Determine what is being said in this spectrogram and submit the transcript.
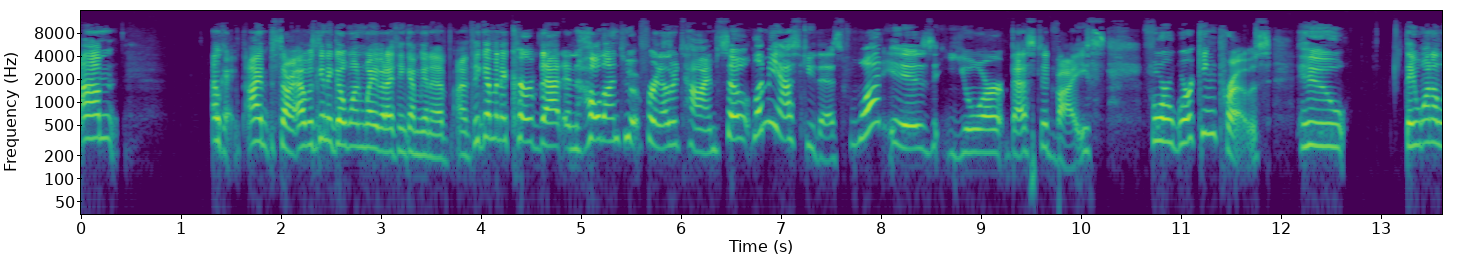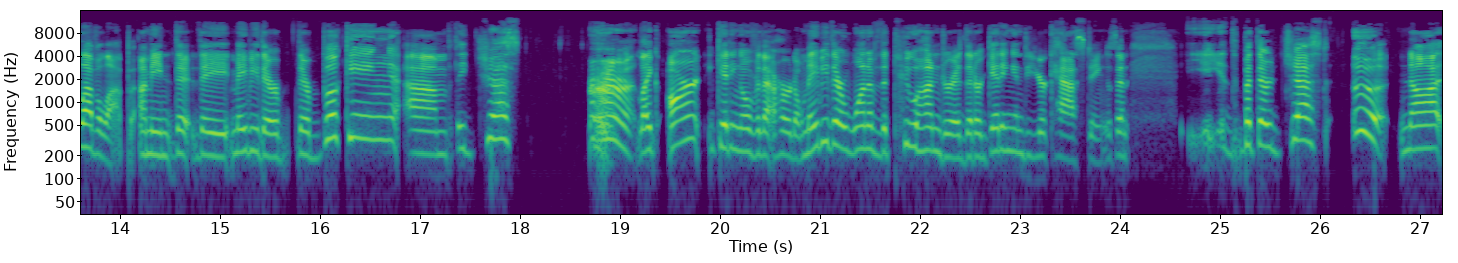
Um okay, I'm sorry. I was going to go one way, but I think I'm going to I think I'm going to curve that and hold on to it for another time. So, let me ask you this. What is your best advice for working pros who they want to level up? I mean, they, they maybe they're they're booking um they just like aren't getting over that hurdle. Maybe they're one of the 200 that are getting into your castings and but they're just ugh, not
